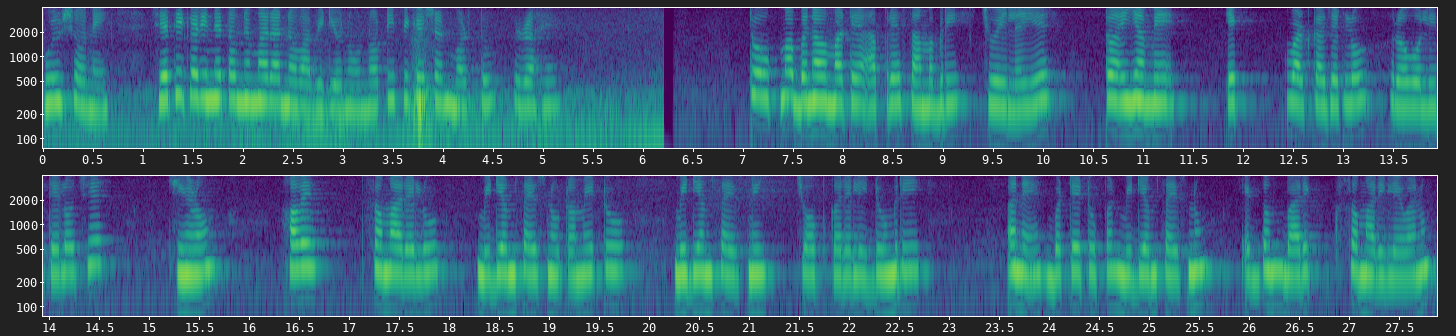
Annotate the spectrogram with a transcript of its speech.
ભૂલશો નહીં. જેથી કરીને તમને મારા નવા વિડીયોનું નોટિફિકેશન મળતું રહે. તો ઉપમા બનાવવા માટે આપણે સામગ્રી જોઈ લઈએ. તો અહીંયા મેં વાટકા જેટલો રવો લીધેલો છે, ઝીણો. હવે સમારેલું મીડિયમ સાઇઝનું ટમેટું, મીડિયમ સાઇઝની ચોપ કરેલી ડુંગળી અને બટેટું પણ મીડિયમ સાઇઝનું એકદમ બારીક સમારી લેવાનું.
